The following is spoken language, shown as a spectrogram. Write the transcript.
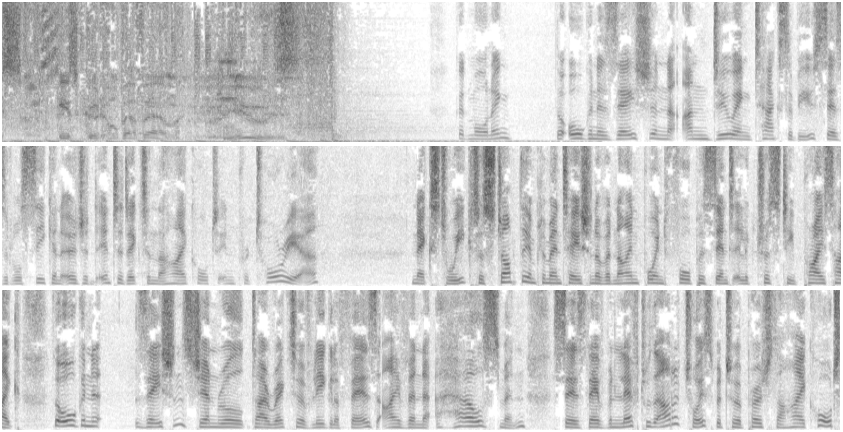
This is Good Hope FM News. Good morning. The organization Undoing Tax Abuse says it will seek an urgent interdict in the High Court in Pretoria next week to stop the implementation of a 9.4% electricity price hike. The organ- organization's General Director of Legal Affairs, Ivan Halsman, says they've been left without a choice but to approach the High Court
